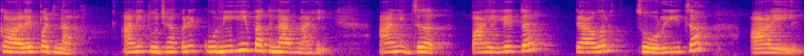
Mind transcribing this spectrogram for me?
काळे पडणार आणि तुझ्याकडे कुणीही बघणार नाही आणि जर पाहिले तर त्यावर चोरीचा आळ येईल.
